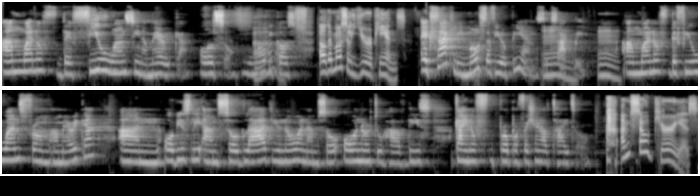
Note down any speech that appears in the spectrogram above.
I'm one of the few ones in America also, you know, oh. because... Oh, they're mostly Europeans. Exactly, most of Europeans, mm. exactly. Mm. I'm one of the few ones from America and obviously i'm so glad you know and i'm so honored to have this kind of pro professional title i'm so curious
